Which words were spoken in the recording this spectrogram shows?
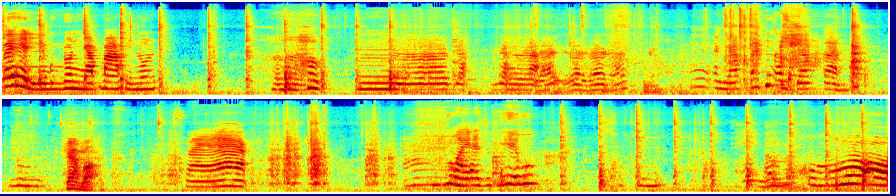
ไม่เห็นเลยบุกโดนยับมาพี่นุ่นอันยับกันอันยับกันแค่บ่แซ่บหวยไอศครีมเอาขมอ๋อ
